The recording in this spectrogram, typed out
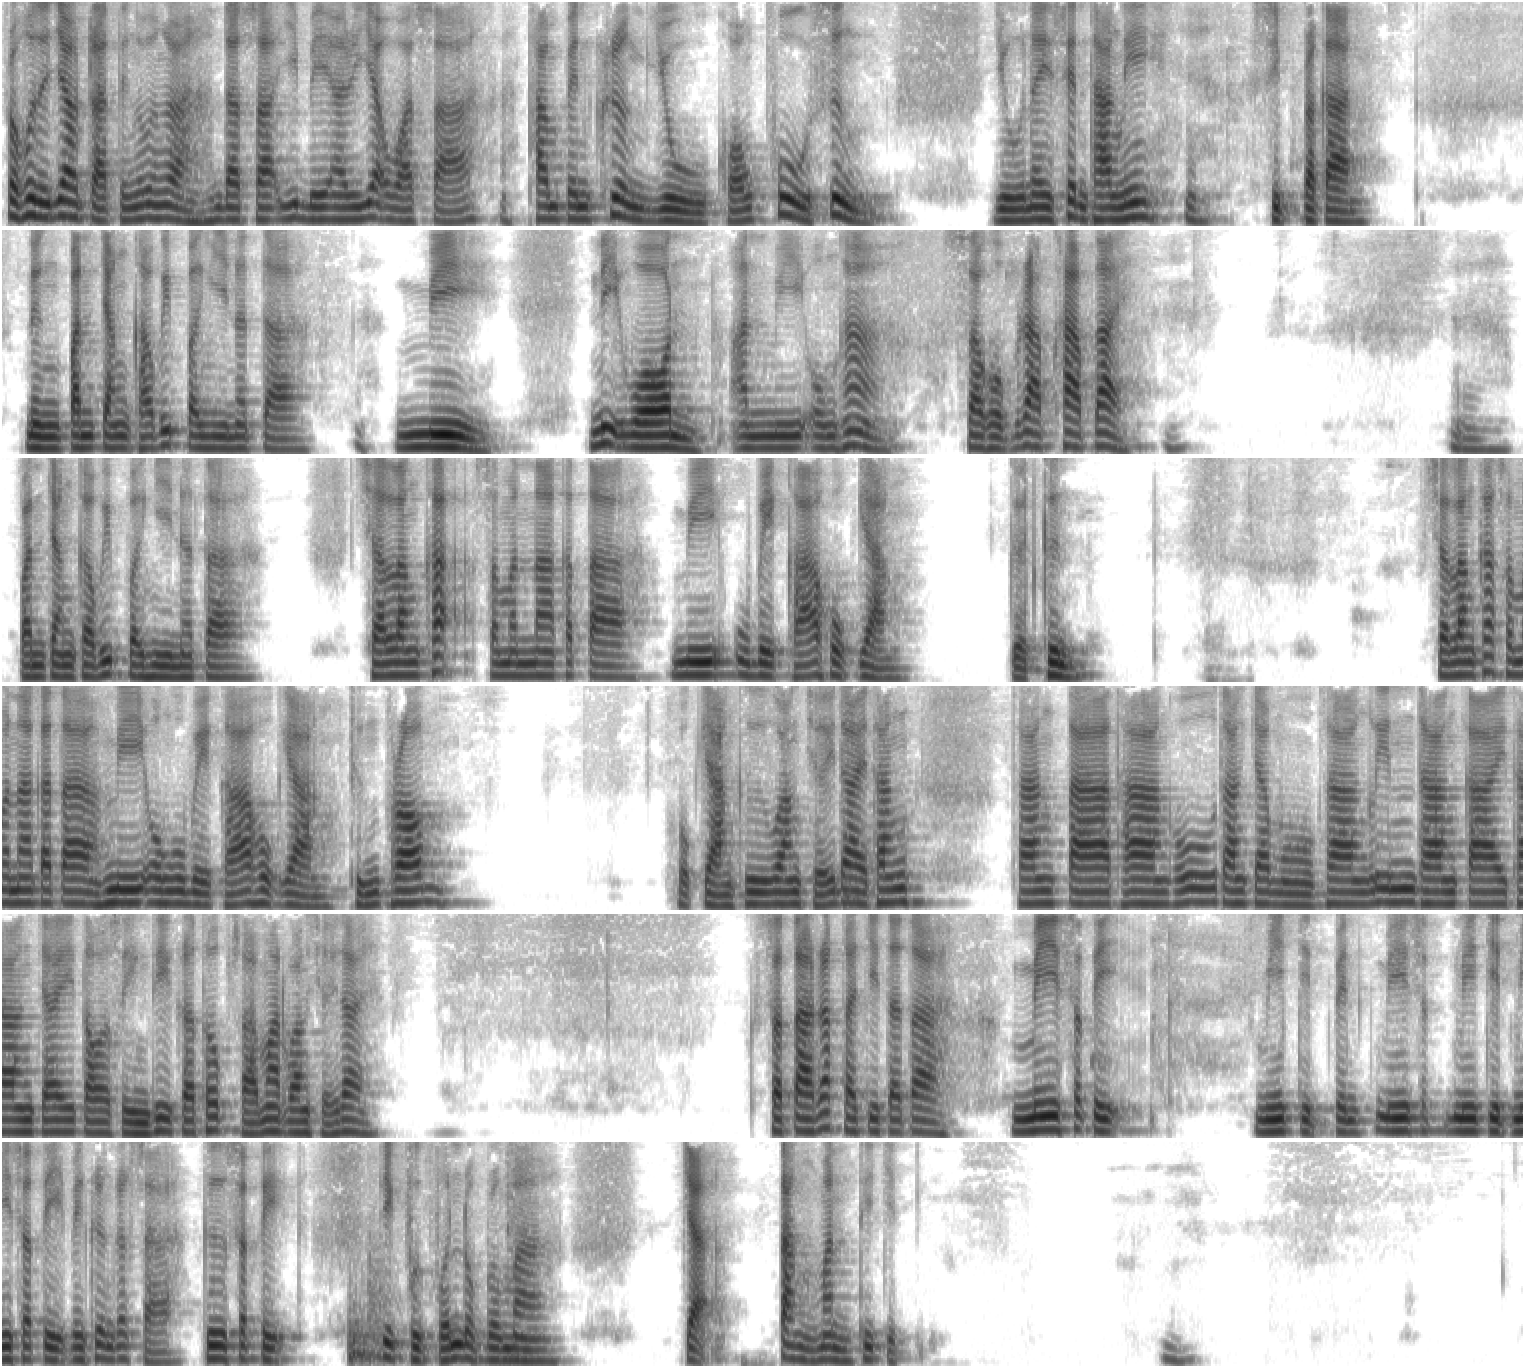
พระพุทธเจ้าตรัสถึงว่าดัสะยิเบอริยวาสาทำเป็นเครื่องอยู่ของผู้ซึ่งอยู่ในเส้นทางนี้สิบประการหนึ่งปัญจังคาวิปงีนตา มีนิวรณ์อันมีองค์ห้าสหบราบคาบได้ ปัญจังกวิปงีนตาชลังคะสมนาคตา มีอุเบกขาหกอย่างเกิดขึ้นสลังคสมนากตา มีองค์อุเบกขาหกอย่างถึงพร้อมหกอย่างคือวางเฉยได้ทั้งทางตาทางหูทางจมูก ทางลิ้นทางกายทางใจต่อสิ่งที่กระทบสามารถวางเฉยได้ ตารักจิตตา มีสติ มีจิตเป็นมีมีจิตมีสติเป็นเครื่องรักษา คือสติที่ฝึกฝนอบรมมา จะตั้งมั่นที่จิต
